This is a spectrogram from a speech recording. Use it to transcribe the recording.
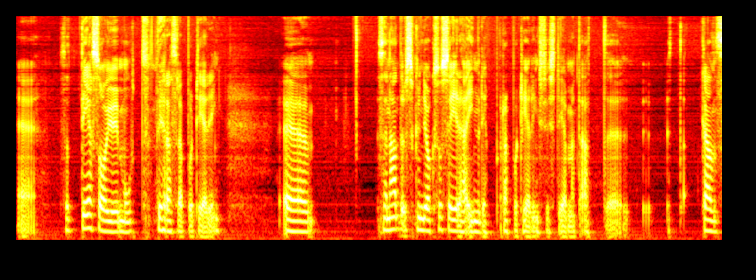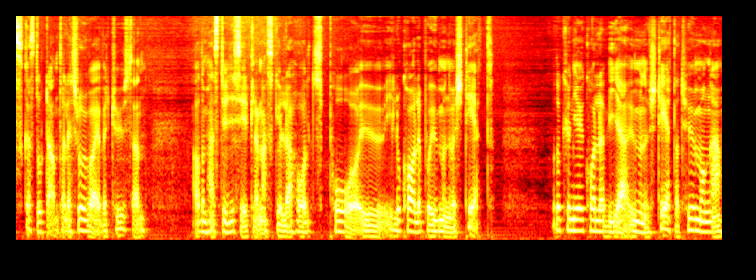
Eh, så det sa ju emot deras rapportering. Eh, sen hade, så kunde jag också se i det här inrapporteringssystemet att eh, ett ganska stort antal, jag tror det var över tusen av de här studiecirklarna skulle ha hållits på, i lokaler på Umeå universitet. Och då kunde jag ju kolla via Umeå universitet att hur många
